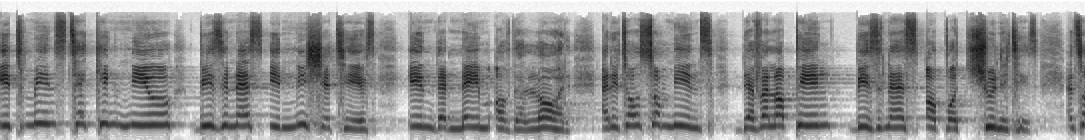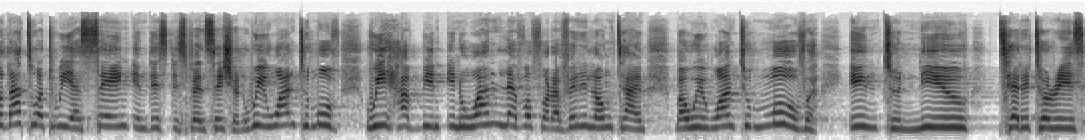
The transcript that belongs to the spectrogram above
it means taking new business initiatives in the name of the Lord. And it also means developing business opportunities. And so that's what we are saying in this dispensation. We want to move. We have been in one level for a very long time, but we want to move into new territories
